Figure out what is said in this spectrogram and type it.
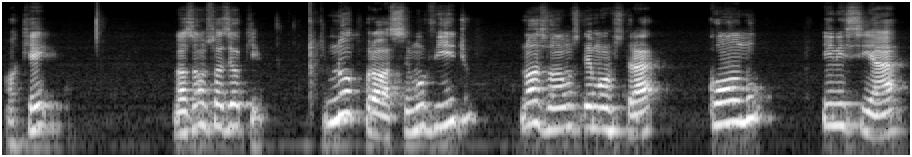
Ok? Nós vamos fazer o quê? No próximo vídeo, nós vamos demonstrar como iniciar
